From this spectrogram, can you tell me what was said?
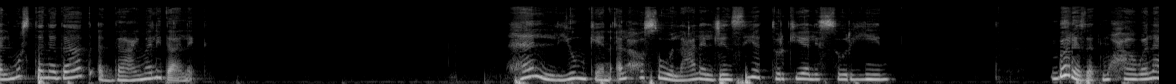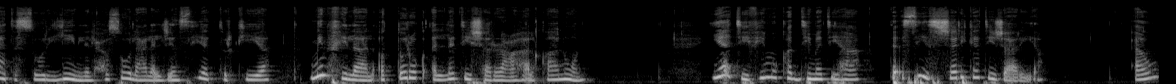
المستندات الداعمة لذلك هل يمكن الحصول على الجنسية التركية للسوريين؟ برزت محاولات السوريين للحصول على الجنسية التركية من خلال الطرق التي شرعها القانون يأتي في مقدمتها تأسيس شركة تجارية أو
